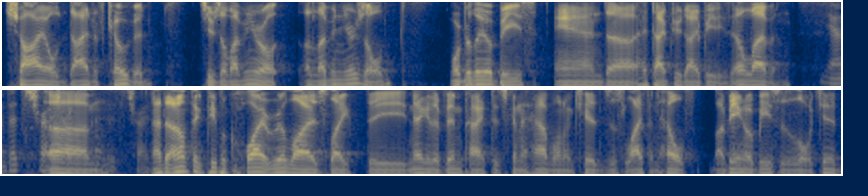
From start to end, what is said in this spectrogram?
child died of COVID. She was 11 year old, 11 years old, morbidly obese, and uh, had type two diabetes. at 11. Yeah, that's tragic. Um, that is tragic. I, I don't think people quite realize like the negative impact it's going to have on a kid's just life and health by being obese as a little kid.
